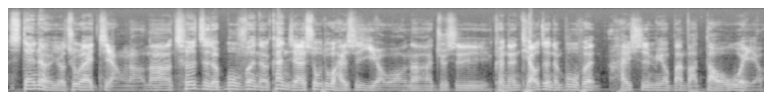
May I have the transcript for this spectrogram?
Stanner 有出来讲了，那车子的部分呢，看起来速度还是有哦，那就是可能调整的部分还是没有办法到位哦。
